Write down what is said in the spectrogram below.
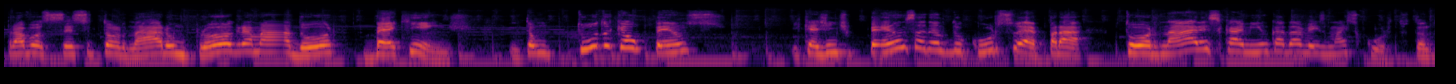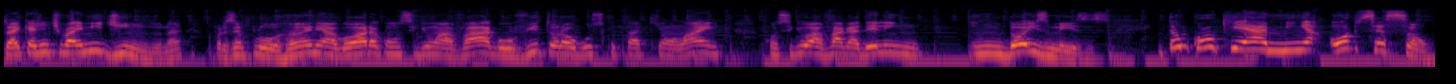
para você se tornar um programador back-end. Então, tudo que eu penso e que a gente pensa dentro do curso é para tornar esse caminho cada vez mais curto. Tanto é que a gente vai medindo, né? Por exemplo, o Rani agora conseguiu uma vaga, o Vitor Augusto que está aqui online conseguiu a vaga dele em, em dois meses. Então, qual que é a minha obsessão?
